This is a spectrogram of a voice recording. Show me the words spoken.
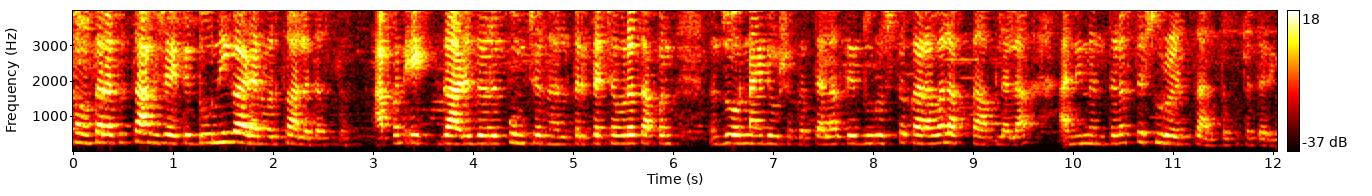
संसाराचं चाक जे आहे ते दोन्ही गाड्यांवर चालत असतं. आपण एक गाडं जर पंक्चर झालं तरी त्याच्यावरच आपण जोर नाही देऊ शकत. त्याला ते दुरुस्त करावं लागतं आपल्याला आणि नंतरच ते सुरळीत चालतं कुठंतरी.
